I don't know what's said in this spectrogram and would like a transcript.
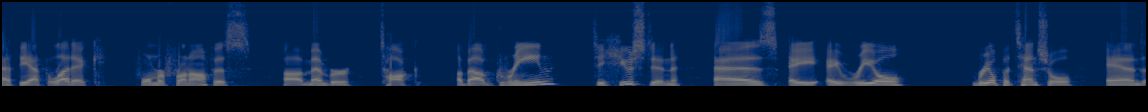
at The Athletic, former front office uh, member, talk about Green to Houston as a, a real, real potential. And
